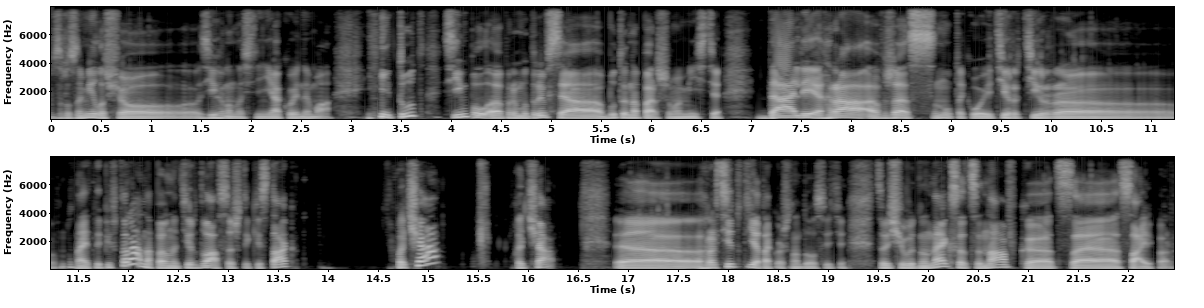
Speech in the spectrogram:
Зрозуміло, що зіграності ніякої нема. І тут Сімпл е, примудрився бути на першому місці. Далі гра вже з ну, такої тір-тір, е, ну, навіть не півтора, напевно, тір 2 все ж таки стак. Хоча, хоча. Е, гравці тут є також на досвіді. Це, очевидно, Некса, це Навк, це Сайпер.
